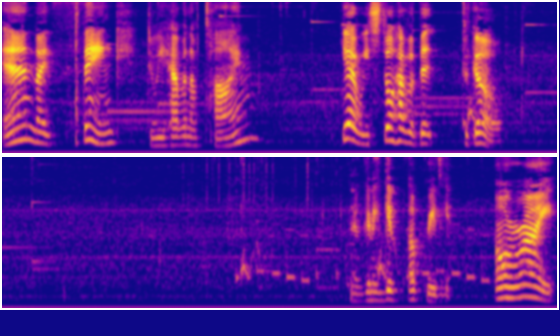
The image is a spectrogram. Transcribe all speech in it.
And I think, do we have enough time? Yeah, we still have a bit to go. And I'm gonna give upgrades again. Alright!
